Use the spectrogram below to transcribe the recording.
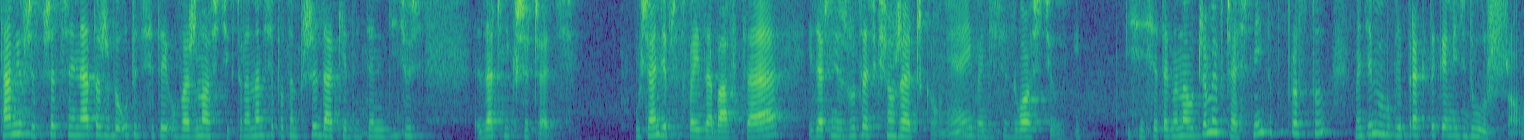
tam już jest przestrzeń na to, żeby uczyć się tej uważności, która nam się potem przyda, kiedy ten dzidziuś zacznie krzyczeć usiądzie przy swojej zabawce i zacznie rzucać książeczką, nie? I będzie się złościł. I jeśli się tego nauczymy wcześniej, to po prostu będziemy mogli praktykę mieć dłuższą.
